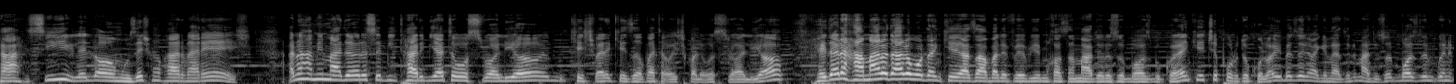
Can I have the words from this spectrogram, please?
تحصیل الا آموزش و پرورش. الان همین مدارس بی تربیت استرالیا کشور کذافت آشغال استرالیا. پدر همه رو در آوردن که از اول فوریه می‌خواستن مدارس رو باز بکنن که چه پروتکلایی بذاریم. اگه نظر مدرسه رو باز نمی‌کنیم.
